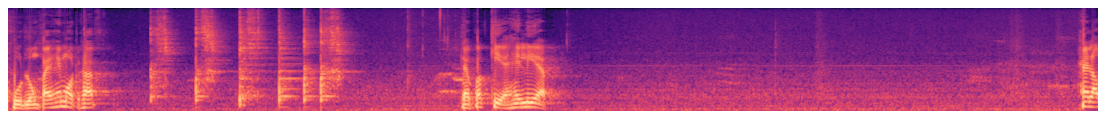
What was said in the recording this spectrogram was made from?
ขูดลงไปให้หมดครับ แล้วก็เกลี่ยให้เรียบ ให้เรา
